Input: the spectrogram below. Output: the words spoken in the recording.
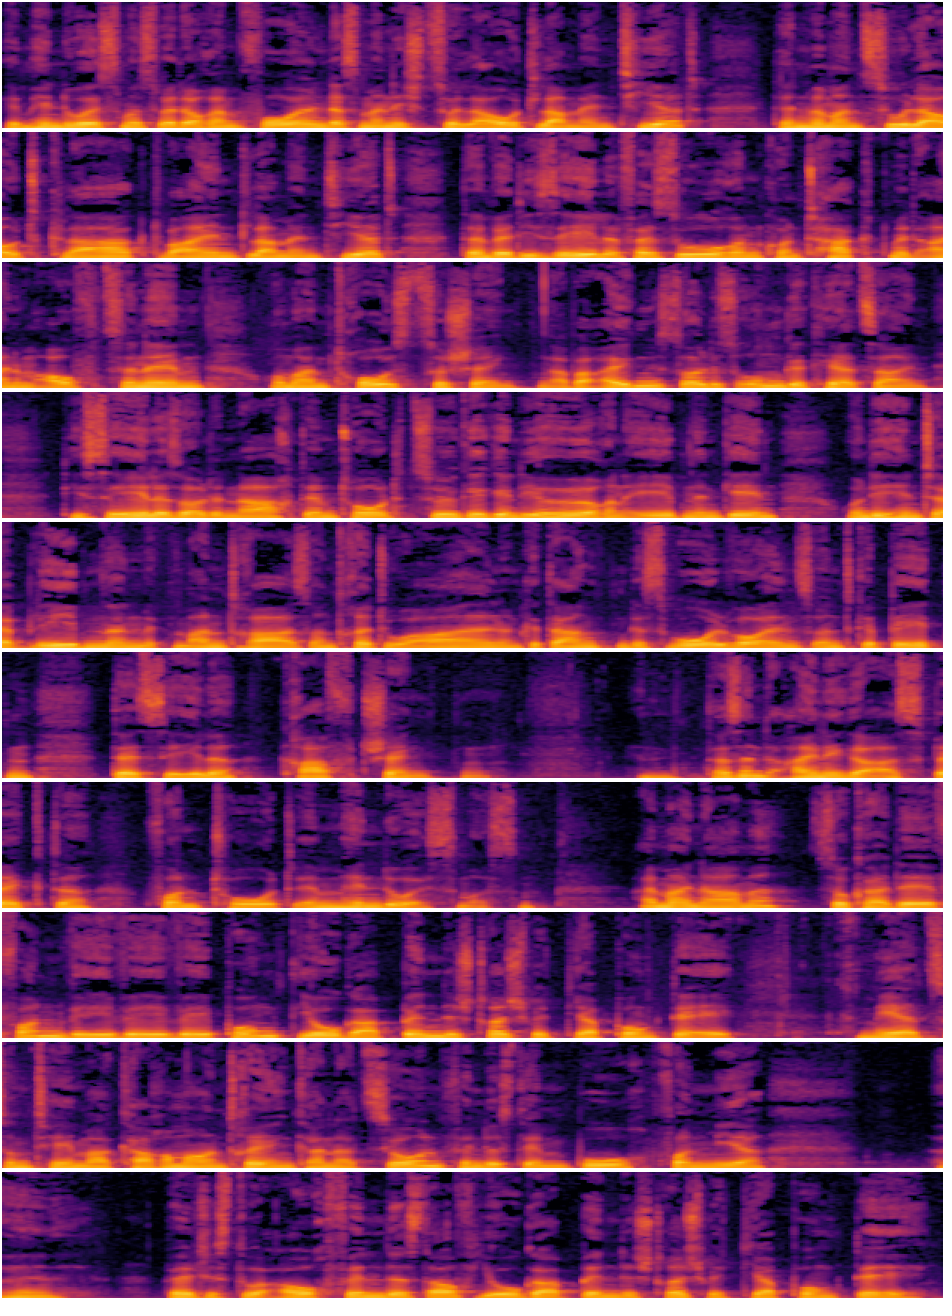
Im Hinduismus wird auch empfohlen, dass man nicht zu laut lamentiert, denn wenn man zu laut klagt, weint, lamentiert, dann wird die Seele versuchen, Kontakt mit einem aufzunehmen, um einem Trost zu schenken. Aber eigentlich sollte es umgekehrt sein. Die Seele sollte nach dem Tod zügig in die höheren Ebenen gehen und die Hinterbliebenen mit Mantras und Ritualen und Gedanken des Wohlwollens und Gebeten der Seele Kraft schenken. Das sind einige Aspekte von Tod im Hinduismus. Mein Name Sukadev von www.yoga-vidya.de Mehr zum Thema Karma und Reinkarnation findest du im Buch von mir äh, welches du auch findest auf yoga-vidya.de.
